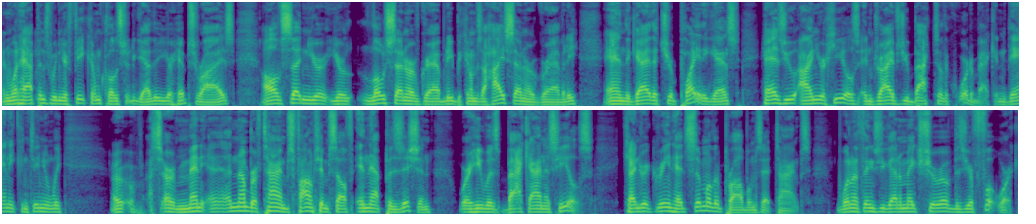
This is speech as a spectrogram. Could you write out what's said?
And what happens when your feet come closer together? Your hips rise. All of a sudden, your your low center of gravity becomes a high center of gravity, and the guy that you're playing against has you on your heels and drives you back to the quarterback. And Danny continually, or, or many a number of times, found himself in that position where he was back on his heels. Kendrick Green had similar problems at times. One of the things you got to make sure of is your footwork.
